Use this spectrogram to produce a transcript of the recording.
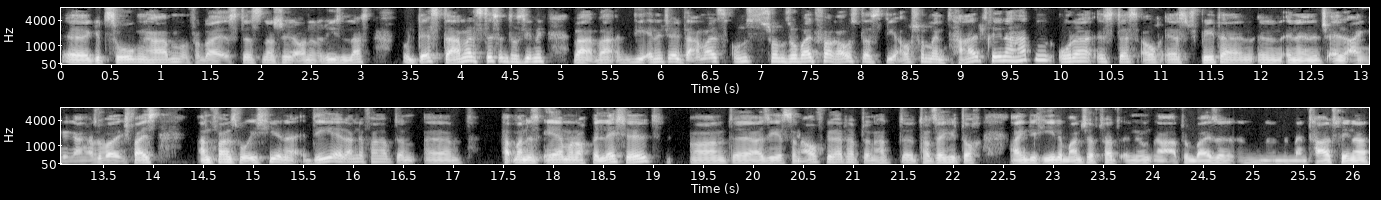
äh, gezogen haben. Und von daher ist das natürlich auch eine Riesenlast. Und das damals, das interessiert mich, war, war die NHL damals uns schon so weit voraus, dass die auch schon Mentaltrainer hatten? Oder ist das auch erst später in, in, in der NHL eingegangen? Also weil ich weiß, anfangs, wo ich hier in der DL angefangen habe, dann äh, hat man es eher immer noch belächelt. Und äh, als ich jetzt dann aufgehört habe, dann hat äh, tatsächlich doch eigentlich jede Mannschaft hat in irgendeiner Art und Weise einen, einen Mentaltrainer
